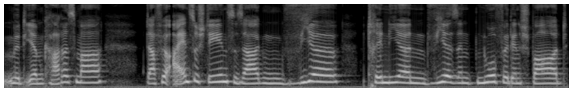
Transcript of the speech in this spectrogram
mit ihrem Charisma dafür einzustehen, zu sagen, wir trainieren, wir sind nur für den Sport.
